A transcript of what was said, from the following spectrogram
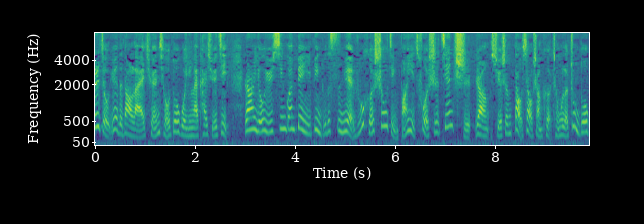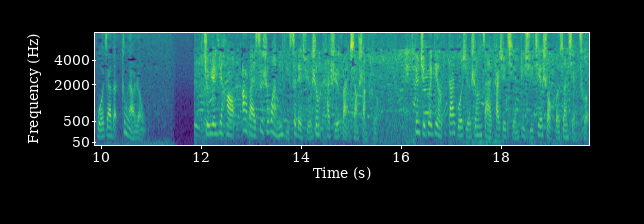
随着九月的到来，全球多国迎来开学季。然而，由于新冠变异病毒的肆虐，如何收紧防疫措施，坚持让学生到校上课，成为了众多国家的重要任务。九月一号，二百四十万名以色列学生开始返校上课。根据规定，该国学生在开学前必须接受核酸检测。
